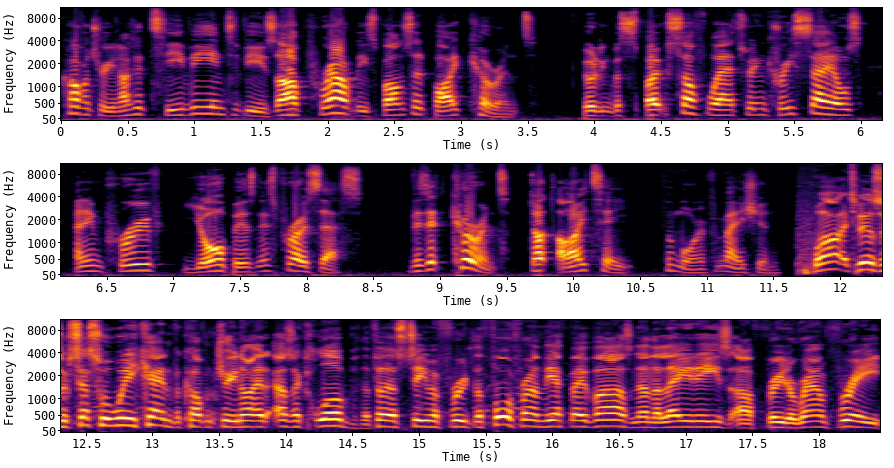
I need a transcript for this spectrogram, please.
Coventry United TV interviews are proudly sponsored by Current, building bespoke software to increase sales and improve your business process. Visit current.it for more information. Well, it's been a successful weekend for Coventry United as a club. The first team are through to the fourth round of the FA Vase, and now the ladies are through to round three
